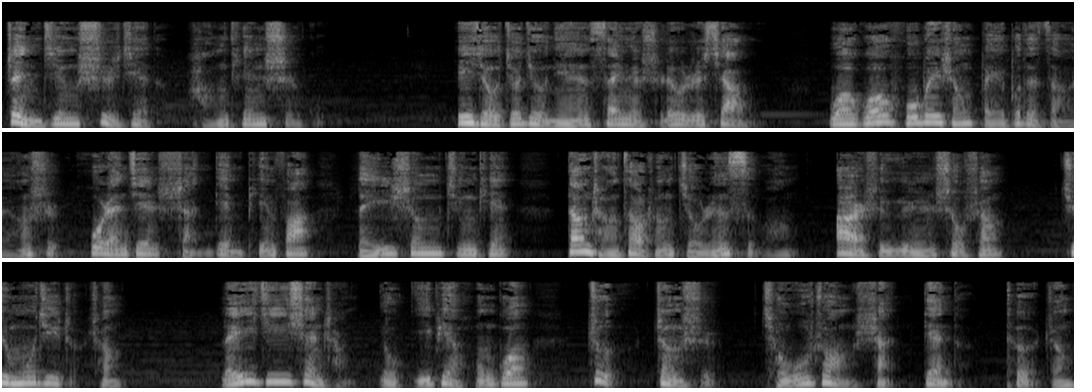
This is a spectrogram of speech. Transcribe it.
震惊世界的航天事故。一九九九年三月十六日下午，我国湖北省北部的枣阳市忽然间闪电频发，雷声惊天，当场造成九人死亡，二十余人受伤。据目击者称，雷击现场有一片红光，这正是球状闪电的特征。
